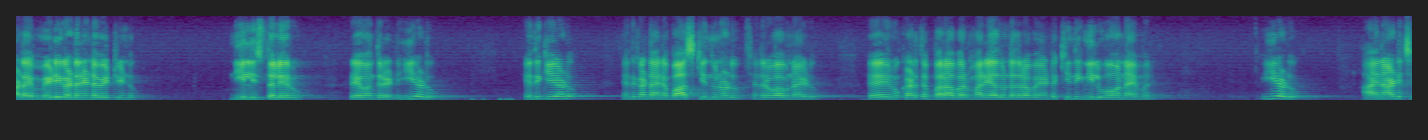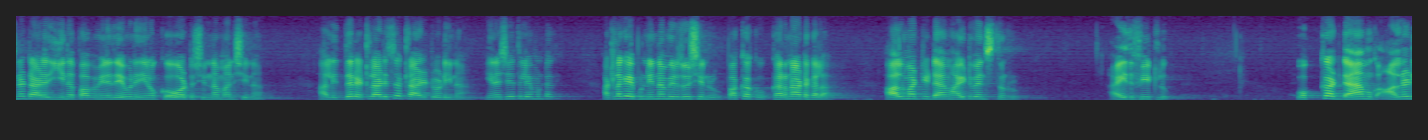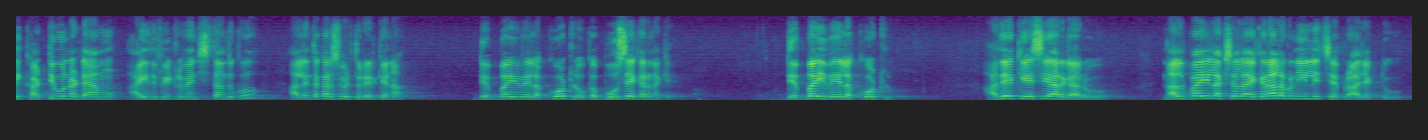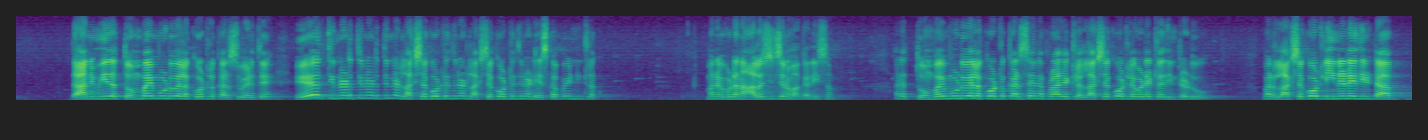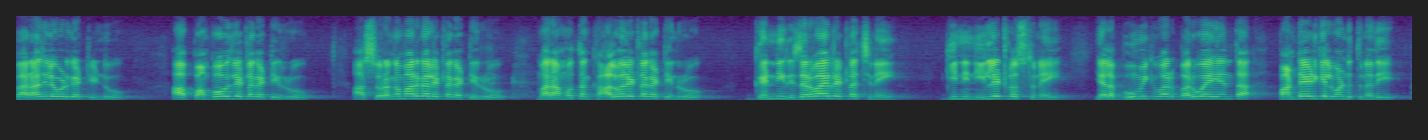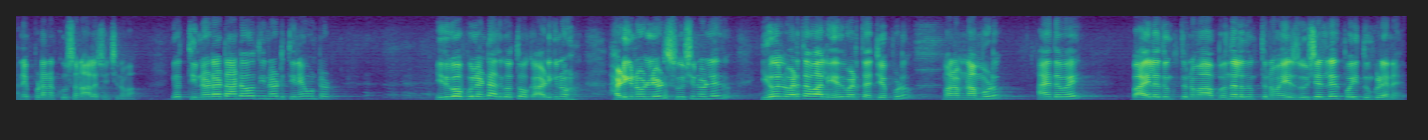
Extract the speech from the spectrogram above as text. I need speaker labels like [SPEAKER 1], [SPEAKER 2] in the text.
[SPEAKER 1] ఆడ మేడిగడ్డ నిండబెట్టిండు. నీళ్ళు ఇస్తలేరు. రేవంత్ రెడ్డి ఇయ్యడు. ఎందుకు ఇయ్యడు? ఎందుకంటే ఆయన బాస్ కింద ఉన్నాడు చంద్రబాబు నాయుడు. ఏ నువ్వు కడితే బరాబర్ మర్యాద ఉండదు రాబాయ్ అంటే కిందికి నీళ్ళు పోవన్నాయి మరి. ఇయ్యడు. ఆయన ఆడిచ్చినట్టు ఆడే ఈయన పాపం ఈయన దేవుని ఈయన కోవట్టు చిన్న మనిషిన. వాళ్ళిద్దరు ఎట్లా ఆడిస్తే అట్లా ఆడేటోడు ఈయన. ఈయన చేతులు ఏముంటుంది? అట్లాగే ఇప్పుడు నిన్న మీరు చూసిండ్రు పక్కకు కర్ణాటకలో ఆల్మట్టి డ్యామ్ హైట్ పెంచుతుండ్రు. ఐదు ఫీట్లు. ఒక్క డ్యాము ఆల్రెడీ కట్టి ఉన్న డ్యాము ఐదు ఫీట్లు పెంచినందుకు వాళ్ళు ఎంత ఖర్చు పెడుతున్నారు ఎరికేనా? డెబ్బై వేల కోట్లు ఒక భూసేకరణకే. డెబ్బై వేల కోట్లు. అదే కేసీఆర్ గారు నలభై లక్షల ఎకరాలకు నీళ్ళు ఇచ్చే ప్రాజెక్టు దాని మీద తొంభై మూడు వేల కోట్లు ఖర్చు పెడితే ఏ తిన్నాడు తిన్నాడు తిన్నాడు లక్ష కోట్లు తిన్నాడు లక్ష కోట్లు తిన్నాడు వేసుకపోయింది ఇంట్లోకి. మనం ఎప్పుడైనా ఆలోచించినామా కనీసం? అరే తొంభై మూడు వేల కోట్లు ఖర్చు అయిన ప్రాజెక్టులో లక్ష కోట్లు ఎవడెట్లా తింటాడు? మరి లక్ష కోట్లు ఈయననే తింటా బరాజులు ఎవడు కట్టిండు? ఆ పంప్ హౌజ్లు ఎట్లా కట్టిర్రు? ఆ సొరంగ మార్గాలు ఎట్లా కట్టిర్రు? మరి ఆ మొత్తం కాలువలు ఎట్లా కట్టిండ్రు గన్ని రిజర్వాయర్లు ఎట్లా వచ్చినాయి గిన్ని నీళ్ళు ఎట్లా వస్తున్నాయి ఇలా భూమికి బరువు అయ్యేంత పంట ఎడికెళ్ళి వండుతున్నది? అని ఎప్పుడైనా కూర్చొని ఆలోచించినవా? ఇగో తిన్నాడట అంటే ఓ తిన్నాడు తినే ఉంటాడు. ఇదిగో పులి అది గొప్ప ఒక అడిగినోడు అడిగినోడు లేడు చూసినోడు లేదు. ఎవరు పడితే వాళ్ళు ఏది పడతా చెప్పుడు. మనం నమ్ముడు. ఆయనతో పోయి బాయిలో దుంకుతున్నామా? బుందలో దుంకుతున్నామా? ఏది చూసేది లేదు పోయి దుంకుడేనే.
